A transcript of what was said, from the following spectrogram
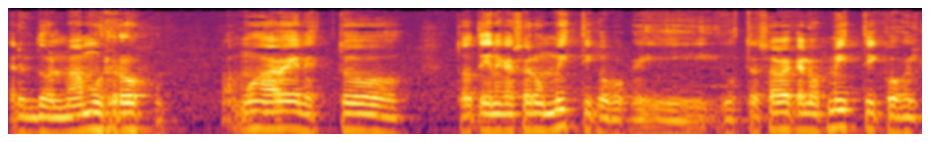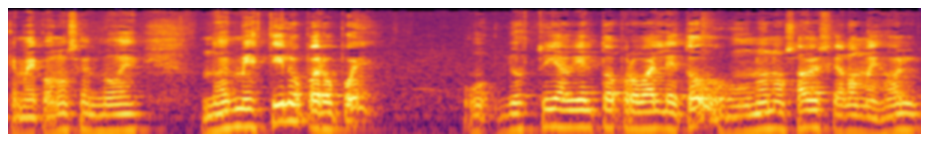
El Dormammu rojo. Vamos a ver esto tiene que ser un místico, porque usted sabe que los místicos, el que me conoce, no es, no es mi estilo, pero pues yo estoy abierto a probarle todo. Uno no sabe si a lo mejor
